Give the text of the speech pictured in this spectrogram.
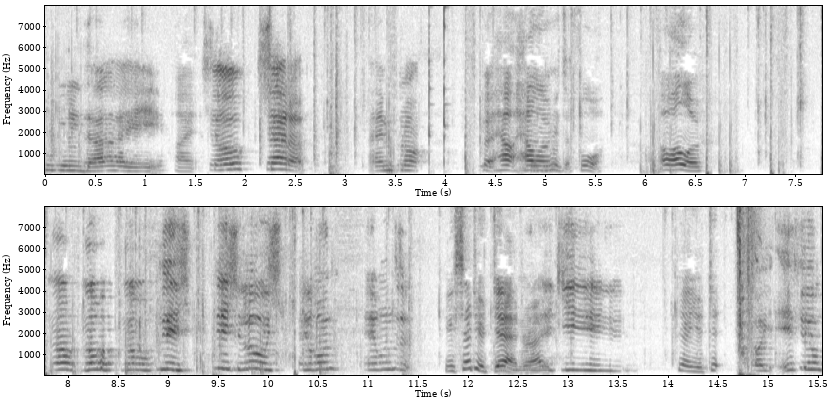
You will die. I. So, shut up. I'm pro. But how how long is it for? Oh, hello. No, no, no, please, please, lose. I want, I want to. You said you're dead, right? Yeah, you're dead. Oh, if you,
